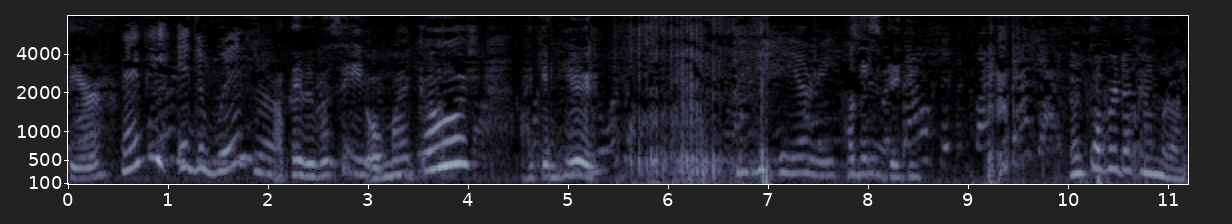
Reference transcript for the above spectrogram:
here. Maybe it's a wizard. Okay, we will see. Oh my gosh. I can hear it. Maybe Harry. Hug this, JD. Don't cover the camera.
